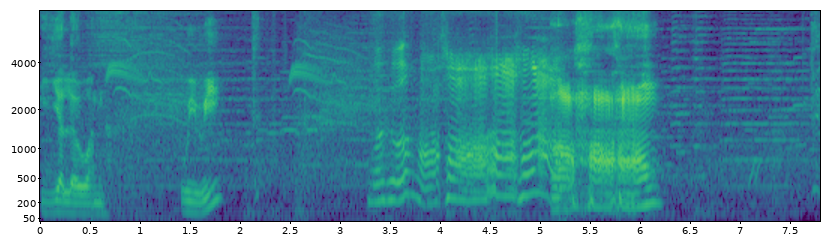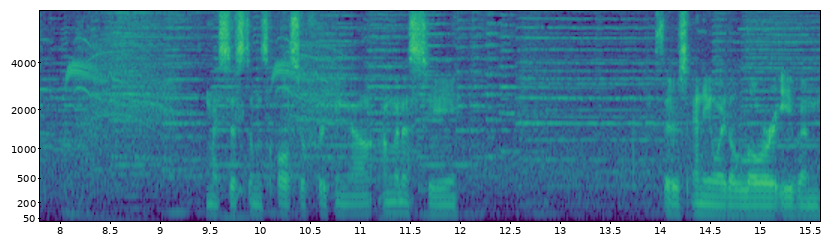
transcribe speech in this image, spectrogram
yellow one. Wee oui. Woohoo. Uh-huh. My system is also freaking out. I'm gonna see if there's any way to lower even.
